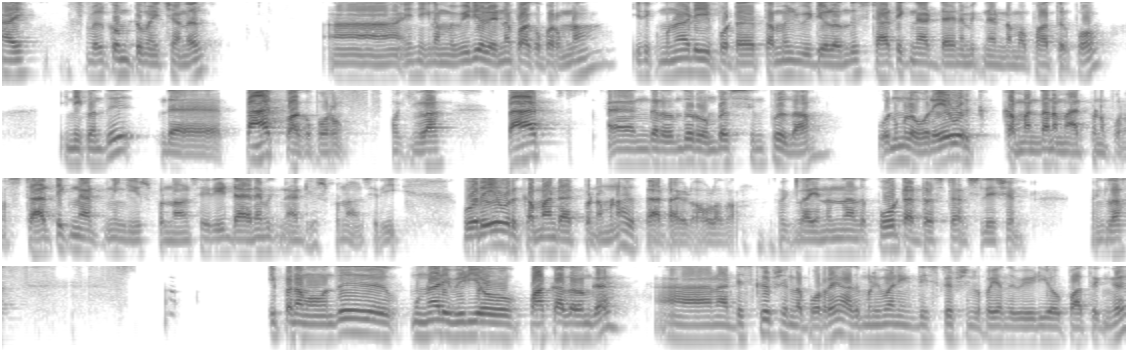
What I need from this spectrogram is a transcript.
Hi welcome to my channel இன்றைக்கி நம்ம வீடியோவில் என்ன பார்க்க போகிறோம்னா இதுக்கு முன்னாடி போட்ட தமிழ் வீடியோவில் வந்து ஸ்டாட்டிக் நேட் டைனமிக் நேட் நம்ம பார்த்துருப்போம். இன்னைக்கு வந்து இந்த பேட் பார்க்க போகிறோம் ஓகேங்களா பேட்ங்கிறது வந்து ரொம்ப சிம்பிள் தான். ஒன்றுமில்ல ஒரே ஒரு கமெண்ட் தான் நம்ம ஆட் பண்ண போகிறோம் ஸ்டாட்டிக் நேட் நீங்கள் யூஸ் பண்ணாலும் சரி டைனமிக் நேட் யூஸ் பண்ணாலும் சரி ஒரே ஒரு கமாண்ட் ஆட் பண்ணோம்னா அது பேட் ஆகிடும் அவ்வளோதான் ஓகேங்களா என்னென்ன அந்த போர்ட் அட்ரஸ் ட்ரான்ஸ்லேஷன் ஓகேங்களா இப்போ நம்ம வந்து முன்னாடி வீடியோ பார்க்காதவங்க நான் டிஸ்கிரிப்ஷனில் போடுறேன். அது மூலிமா நீங்கள் டிஸ்கிரிப்ஷனில் போய் அந்த வீடியோ பார்த்துங்க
